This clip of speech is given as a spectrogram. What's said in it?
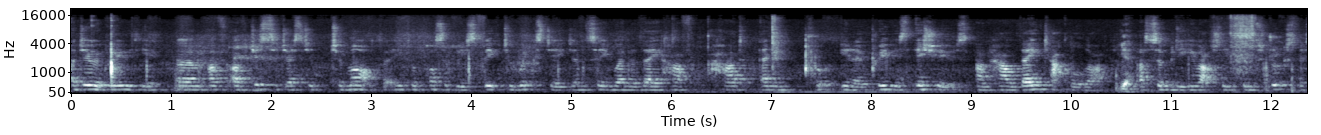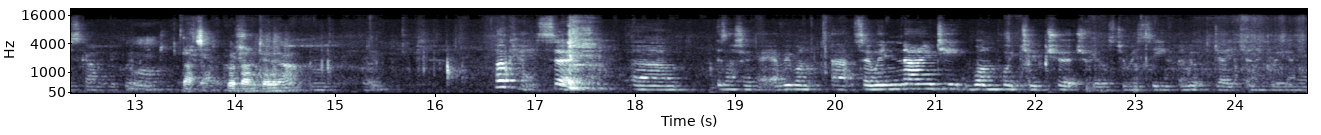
I do agree with you. Um, I've, I've just suggested to Mark that he could possibly speak to Wicksteed and see whether they have had any, you know, previous issues and how they tackle that Yeah. as somebody who actually constructs this kind of equipment. That's a good idea. Okay, so, um, is that okay? Everyone, uh, so we're 91.2 Churchfields to receive an update and agree any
